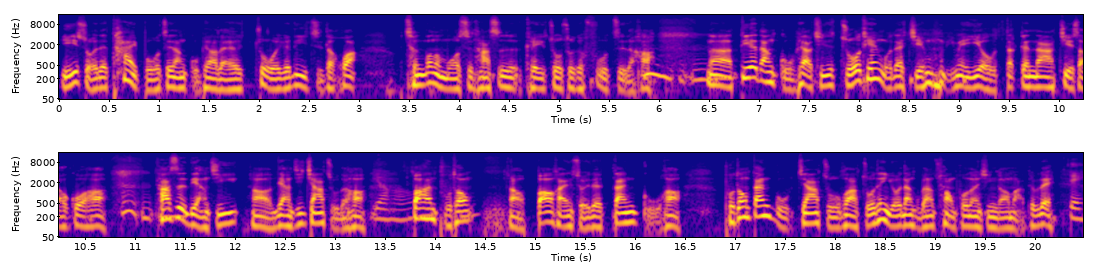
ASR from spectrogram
以所谓的泰博这张股票来作为一个例子的话。成功的模式，它是可以做出一个复制的哈。那第二档股票，其实昨天我在节目里面也有跟大家介绍过哈，它是两级啊，两级家族的哈，包含普通，啊，包含所谓的单股哈。普通单股家族的话，昨天有一档股票创破断新高嘛，对不对？对，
